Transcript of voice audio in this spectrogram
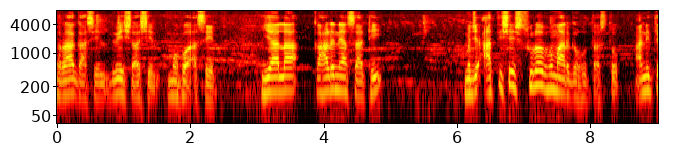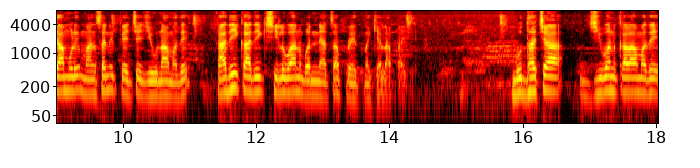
राग असेल द्वेष असेल मोह असेल याला काढण्यासाठी म्हणजे अतिशय सुलभ मार्ग होत असतो आणि त्यामुळे माणसाने त्याच्या जीवनामध्ये अधिकाधिक शिलवान बनण्याचा प्रयत्न केला पाहिजे. बुद्धाच्या जीवनकाळामध्ये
